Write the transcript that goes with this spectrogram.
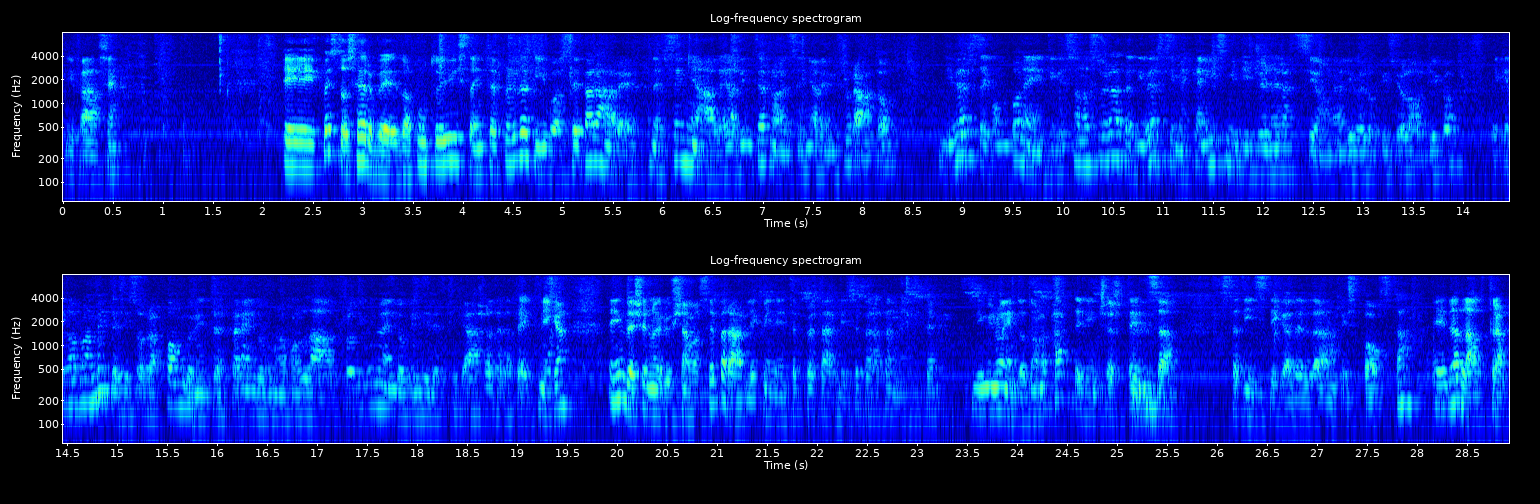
di fase. E questo serve dal punto di vista interpretativo a separare nel segnale, all'interno del segnale misurato, diverse componenti che sono associate a diversi meccanismi di generazione a livello fisiologico e che normalmente si sovrappongono interferendo l'uno con l'altro, diminuendo quindi l'efficacia della tecnica e invece noi riusciamo a separarli e quindi a interpretarli separatamente, diminuendo da una parte l'incertezza statistica della risposta e dall'altra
